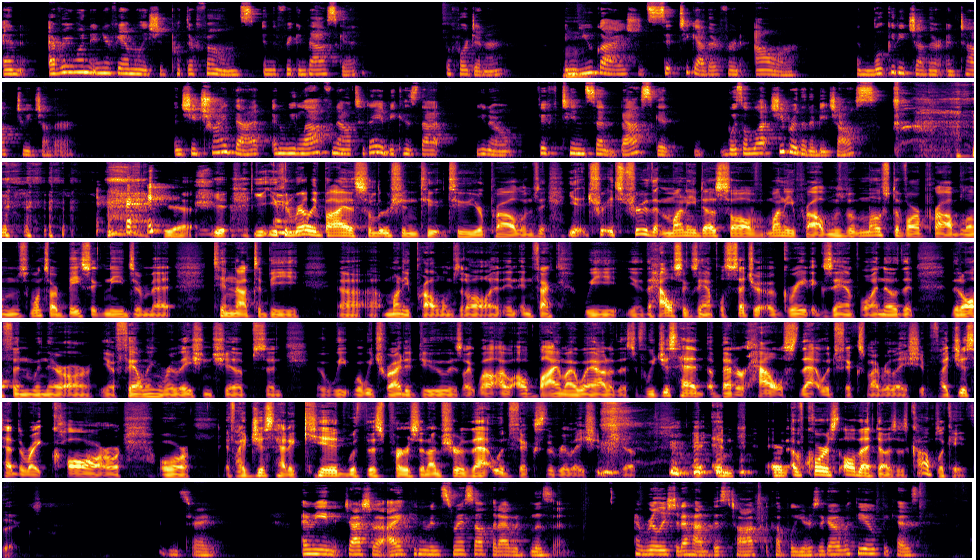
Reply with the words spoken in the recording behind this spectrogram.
And everyone in your family should put their phones in the freaking basket before dinner. And mm. you guys should sit together for an hour and look at each other and talk to each other and she tried that, and we laugh now today because that, you know, 15 cent basket was a lot cheaper than a beach house. right? Yeah, you, you, can really buy a solution to to your problems. It's true that money does solve money problems, but most of our problems, once our basic needs are met, tend not to be uh, uh, money problems at all. And, in fact, we you know the house example is such a, a, great example. I know that that often when there are you know failing relationships, and we what we try to do is like, well, I'll, I'll buy my way out of this. If we just had a better house, that would fix my relationship. If I just had the right car, or or if I just had a kid with this person, I'm sure that would fix the relationship. and, and, and of course, all that does is complicate things. That's right. I mean, Joshua, I convinced myself that I would listen. I really should have had this talk a couple years ago with you because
